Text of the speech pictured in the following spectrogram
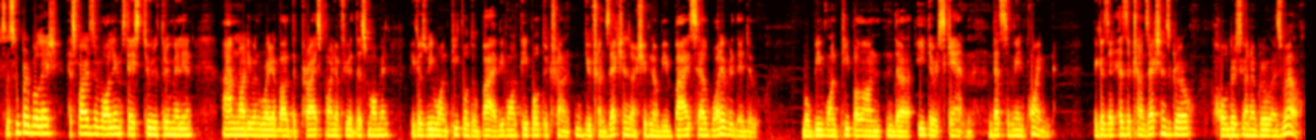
so super bullish as far as the volume stays 2 to 3 million i'm not even worried about the price point of view at this moment because we want people to buy we want people to tran- do transactions on shibnobi buy sell whatever they do but we want people on the Etherscan. that's the main point because as the transactions grow holders gonna grow as well.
